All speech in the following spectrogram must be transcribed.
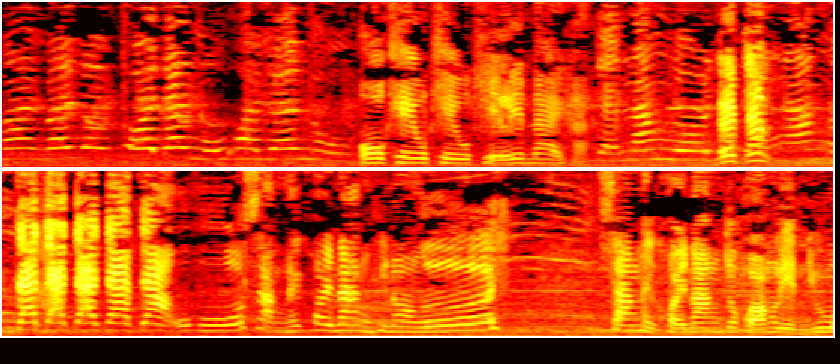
ไม่ไม่ไม่พอได้หนูพอได้หนูโอเคโอเคโอเคเล่นได้ค่ะจะนั่งเลยเอ๊ะนั่นจ้าจ้าจ้าจ้าจ้าโอ้โหสั่งให้ค่อยนั่งพี่น้องเอ้ย สั่งให้ค่อยนั่งเจ้าของเล่นอยู่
